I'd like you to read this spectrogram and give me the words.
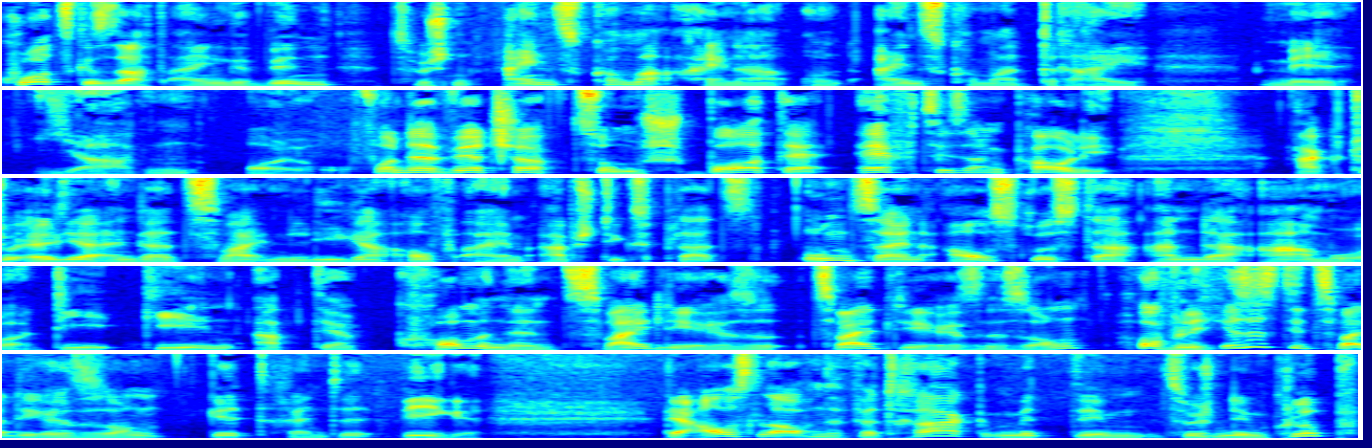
Kurz gesagt ein Gewinn zwischen 1,1 und 1,3 Milliarden Euro. Von der Wirtschaft zum Sport der FC St. Pauli aktuell ja in der zweiten Liga auf einem Abstiegsplatz und sein Ausrüster Under Armour. Die gehen ab der kommenden Zweitligasaison, hoffentlich ist es die Zweitligasaison, getrennte Wege. Der auslaufende Vertrag mit dem, zwischen dem Club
